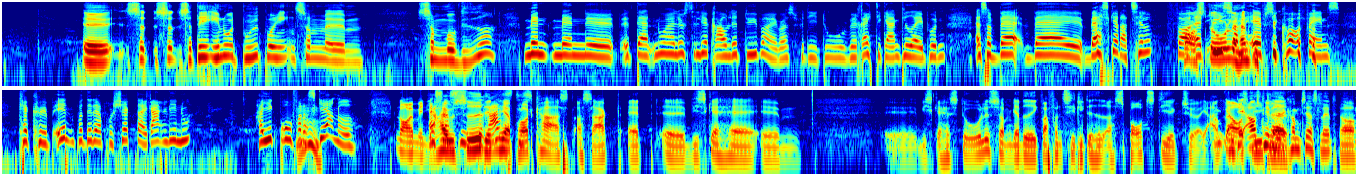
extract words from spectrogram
Øh, så, så, så det er endnu et bud på en, som, øh, som må videre. Men, men øh, Dan, nu har jeg lyst til lige at grave lidt dybere, ikke også? Fordi du vil rigtig gerne glide af på den. Altså, hvad, hvad, øh, hvad skal der til, for, For at at I som han- FCK-fans kan købe ind på det der projekt, der er i gang lige nu? Har I ikke brug for, at der Mm. sker noget? Nå, men jeg Altså har jo siddet i den her podcast og sagt, at øh, vi skal have... Øh, øh, vi skal have Ståle, som jeg ved ikke, hvad for en titel det hedder, sportsdirektør. Jeg, Jamen, jeg er det også afsnit jeg kommet til at slette. Nå.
